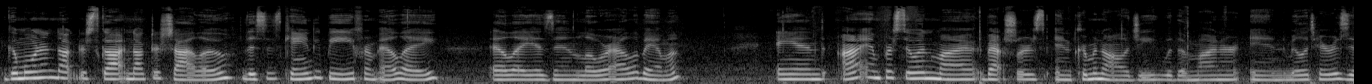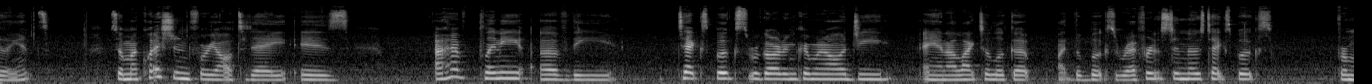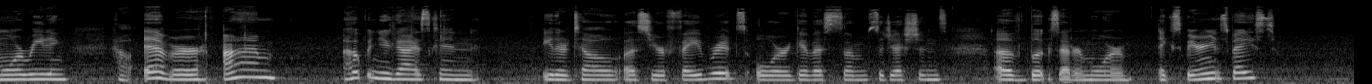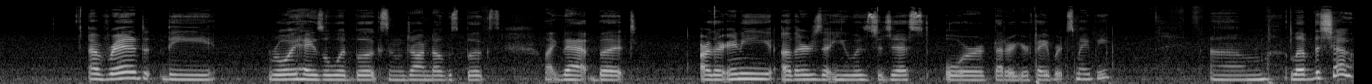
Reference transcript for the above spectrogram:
Good morning, Dr. Scott and Dr. Shiloh. This is Candy B from LA. LA is in lower Alabama. And I am pursuing my bachelor's in criminology with a minor in military resilience. So, my question for y'all today is I have plenty of the textbooks regarding criminology, and I like to look up like the books referenced in those textbooks for more reading. However, I'm hoping you guys can either tell us your favorites or give us some suggestions of books that are more experience based. I've read the Roy Hazelwood books and John Douglas books like that, but are there any others that you would suggest or that are your favorites, maybe? Um, love the show.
